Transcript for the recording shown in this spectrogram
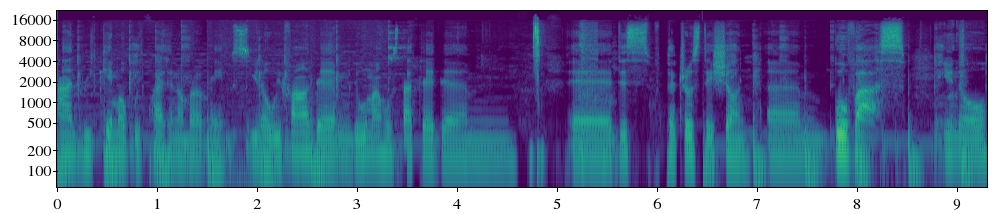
and we came up with quite a number of names. You know, we found um, the woman who started um, uh, this petrol station, um, Bovas. You know,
